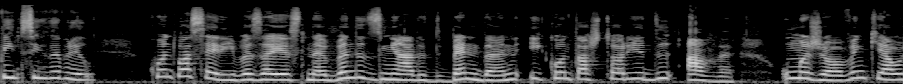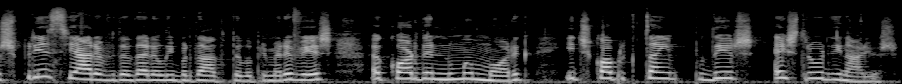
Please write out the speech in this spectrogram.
25 de Abril. Quanto à série, baseia-se na banda desenhada de Ben Dunn e conta a história de Ava, uma jovem que, ao experienciar a verdadeira liberdade pela primeira vez, acorda numa morgue e descobre que tem poderes extraordinários.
